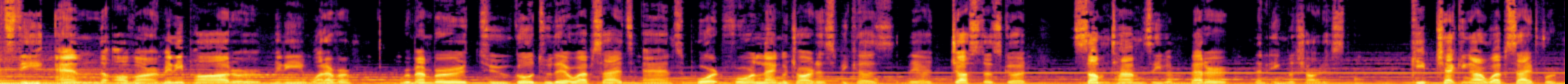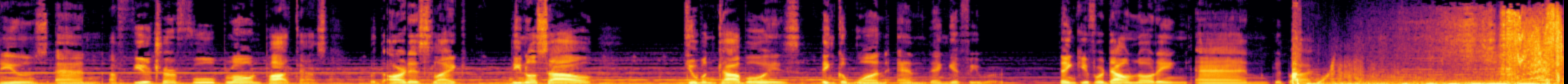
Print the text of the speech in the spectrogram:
that's the end of our mini pod or mini whatever. Remember to go to their websites and support foreign language artists because they are just as good, sometimes even better than English artists. Keep checking our website for news and a future full blown podcast with artists like Dinosau, Cuban Cowboys, Think of One, and Dengue Fever. Thank you for downloading and goodbye.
